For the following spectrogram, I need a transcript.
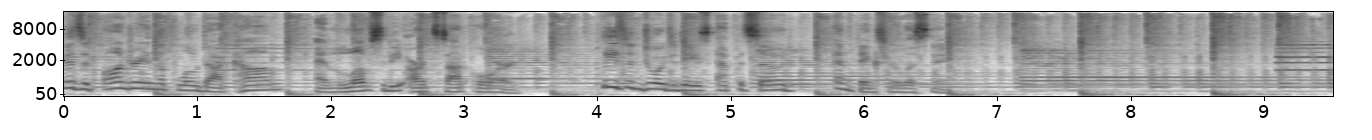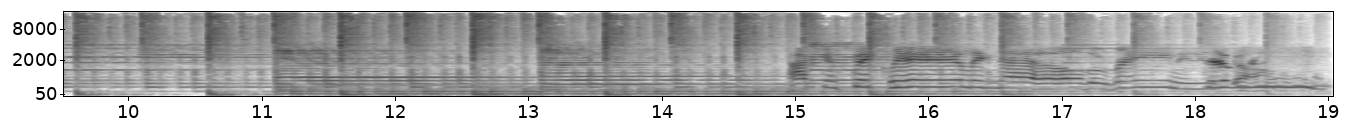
visit andreintheflow.com and lovecityarts.org. Please enjoy today's episode, and thanks for listening. I can see clearly now the rain is gone.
